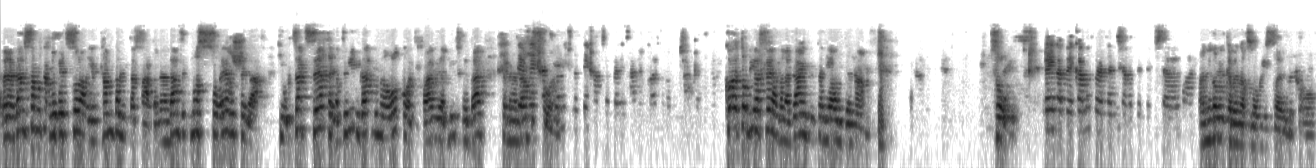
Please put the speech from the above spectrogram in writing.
הבן אדם שם אותך בבית סוהר, יקמת מתחת. הבן אדם זה כמו סוער שלך. כי הוא קצת שכל, אפילו אם הגעת ממרוקו, את יכולה להרגיש לבד שהבן אדם הוא שלך. כל הטוב יפה, אבל עדיין נתניהו גנב. רגע, וכמה זמן אתה נשאר בבית אני לא מתכוון לחזור לישראל בקרוב.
